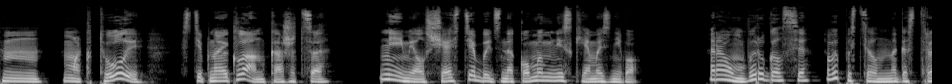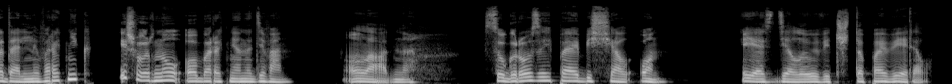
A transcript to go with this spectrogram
«Хм, Мактулы? Степной клан, кажется. Не имел счастья быть знакомым ни с кем из него». Раум выругался, выпустил многострадальный воротник и швырнул оборотня на диван. «Ладно», — с угрозой пообещал он. «Я сделаю вид, что поверил.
